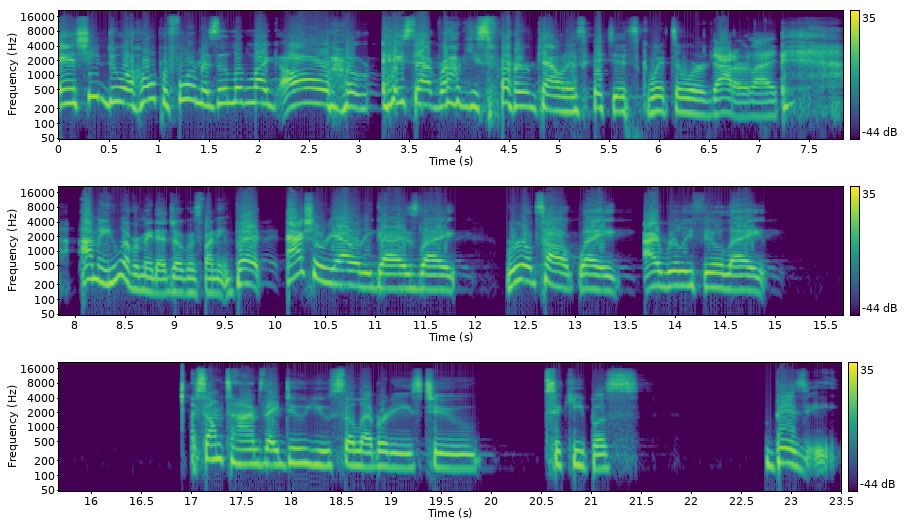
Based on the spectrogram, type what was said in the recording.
and she do a whole performance. It looked like all ASAP Rocky's sperm count is just went to her, got her. Like, I mean, whoever made that joke was funny, but actual reality, guys, like real talk, like I really feel like sometimes they do use celebrities to to keep us busy.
